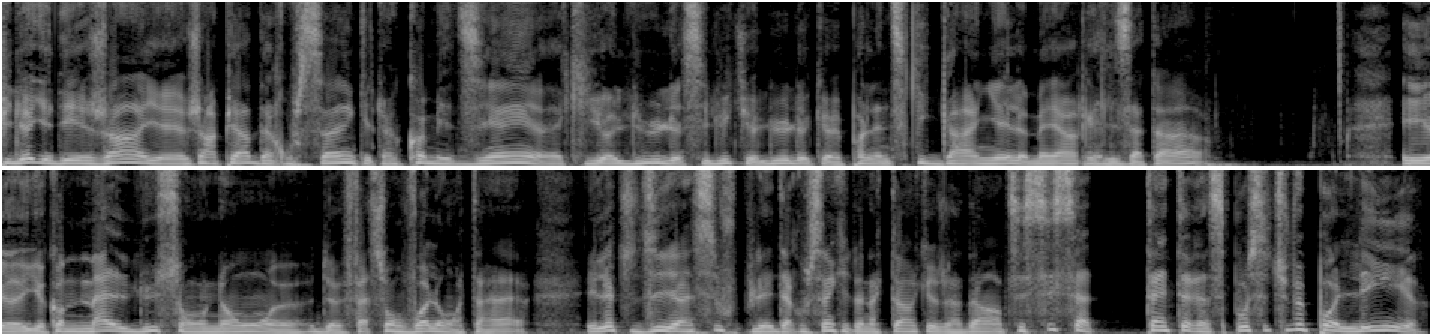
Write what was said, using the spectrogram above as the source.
Puis là, il y a des gens, il y a Jean-Pierre Daroussin, qui est un comédien, euh, qui a lu, c'est lui qui a lu que Polanski gagnait le meilleur réalisateur. Et euh, il a comme mal lu son nom euh, de façon volontaire. Et là, tu dis, ah, s'il vous plaît, Daroussin, qui est un acteur que j'adore, si ça t'intéresse pas, si tu veux pas lire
